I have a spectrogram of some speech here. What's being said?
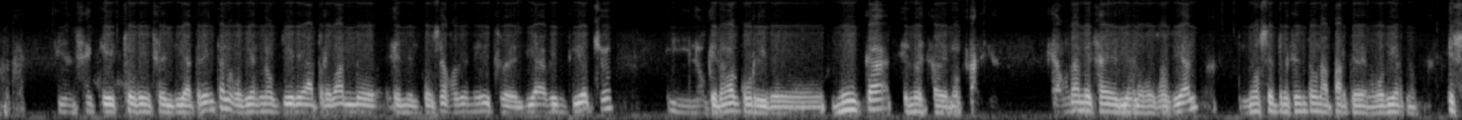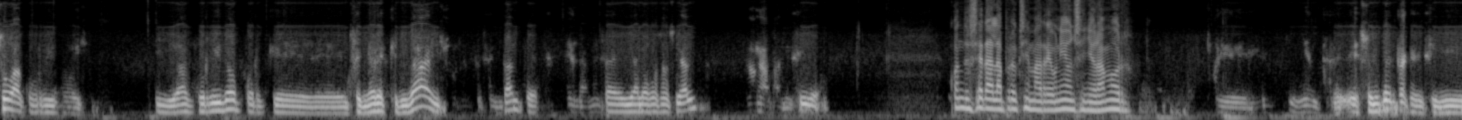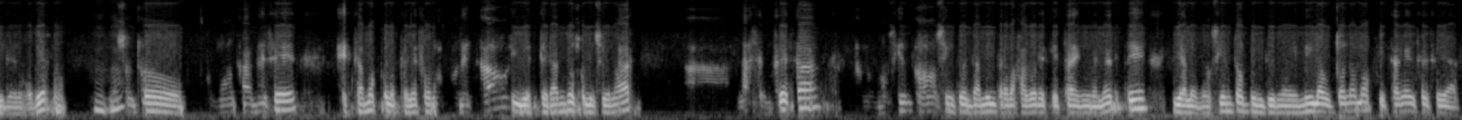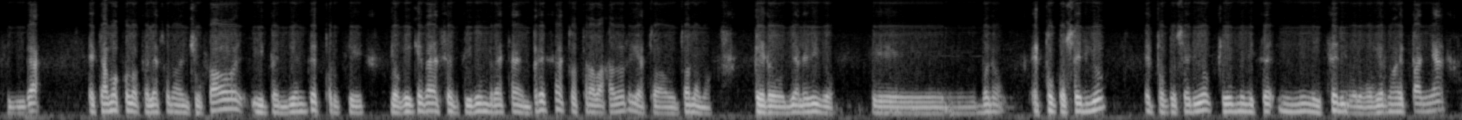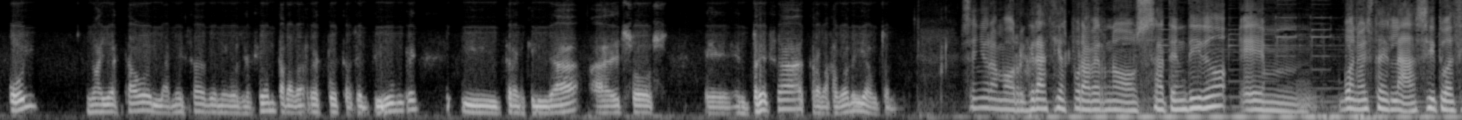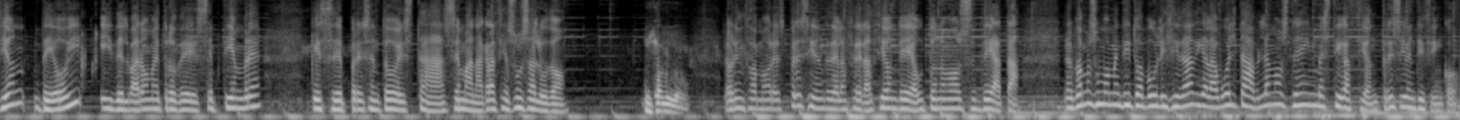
Fíjense que esto vence el día 30, el gobierno quiere aprobarlo en el Consejo de Ministros el día 28 y lo que no ha ocurrido nunca en nuestra democracia, que a una mesa de diálogo social no se presenta una parte del gobierno. Eso ha ocurrido hoy. Y ha ocurrido porque el señor Escribá y sus representantes en la mesa de diálogo social no han aparecido. ¿Cuándo será la próxima reunión, señor Amor? Eh, eso lo tendrá que decidir el gobierno. Nosotros, como otras veces, estamos con los teléfonos conectados y esperando solucionar a las empresas, a los 250.000 trabajadores que están en el ERTE y a los 229.000 autónomos que están en cese de actividad. Estamos con los teléfonos enchufados y pendientes porque lo que queda es certidumbre a estas empresas, a estos trabajadores y a estos autónomos. Pero ya le digo, eh, bueno, es poco serio, es poco serio que un ministerio del Gobierno de España hoy no haya estado en la mesa de negociación para dar respuesta a certidumbre y tranquilidad a esos eh, empresas, trabajadores y autónomos. Señor Amor, gracias por habernos atendido. Em, bueno, esta es la situación de hoy y del barómetro de septiembre que se presentó esta semana. Gracias, un saludo. Un saludo. Lorenzo Amor es presidente de la Federación de Autónomos de ATA. Nos vamos un momentito a publicidad y a la vuelta hablamos de investigación. 3 y 25.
